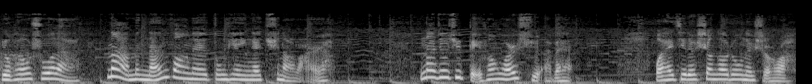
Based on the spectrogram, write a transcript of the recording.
有朋友说了。那俺们南方的冬天应该去哪玩啊？那就去北方玩雪呗。我还记得上高中的时候啊，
